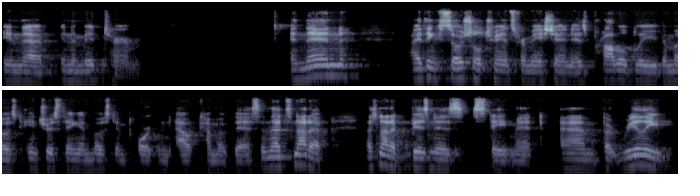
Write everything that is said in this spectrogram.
in the in the midterm. And then I think social transformation is probably the most interesting and most important outcome of this. And that's not a that's not a business statement, um, but really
